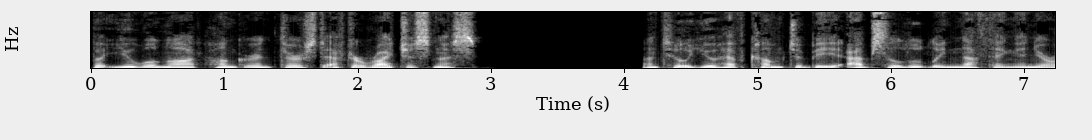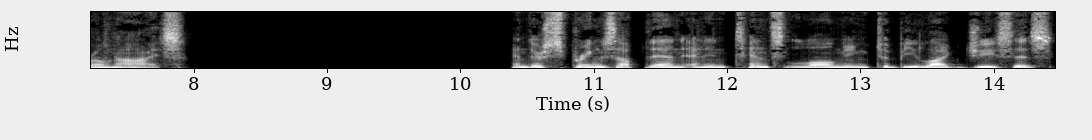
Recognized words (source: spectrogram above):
but you will not hunger and thirst after righteousness until you have come to be absolutely nothing in your own eyes. And there springs up then an intense longing to be like Jesus.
